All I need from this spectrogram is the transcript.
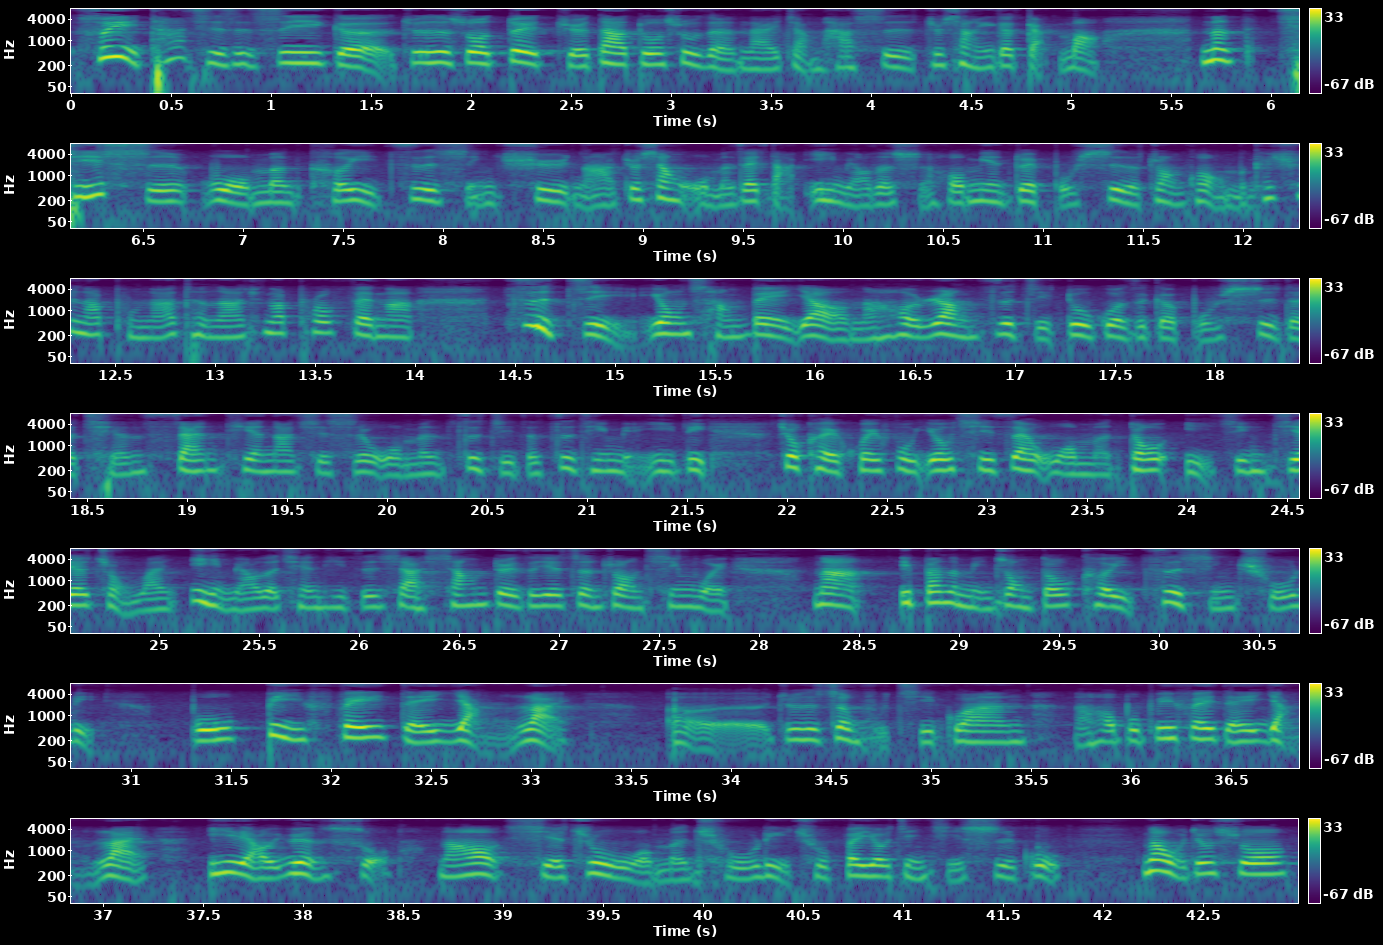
所以它其实是一个，就是说对绝大多数的人来讲，它是就像一个感冒。那其实我们可以自行去拿，就像我们在打疫苗的时候，面对不适的状况，我们可以去拿普拿疼啊，去拿 Profen 啊，自己用常备药，然后让自己度过这个不适的前三天。那其实我们自己的自体免疫力就可以恢复，尤其在我们都已经接种完疫苗的前提之下，相对这些症状轻微，那一般的民众都可以自行处理，不必非得仰赖。呃，就是政府机关，然后不必非得仰赖医疗院所，然后协助我们处理，除非有紧急事故。那我就说，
